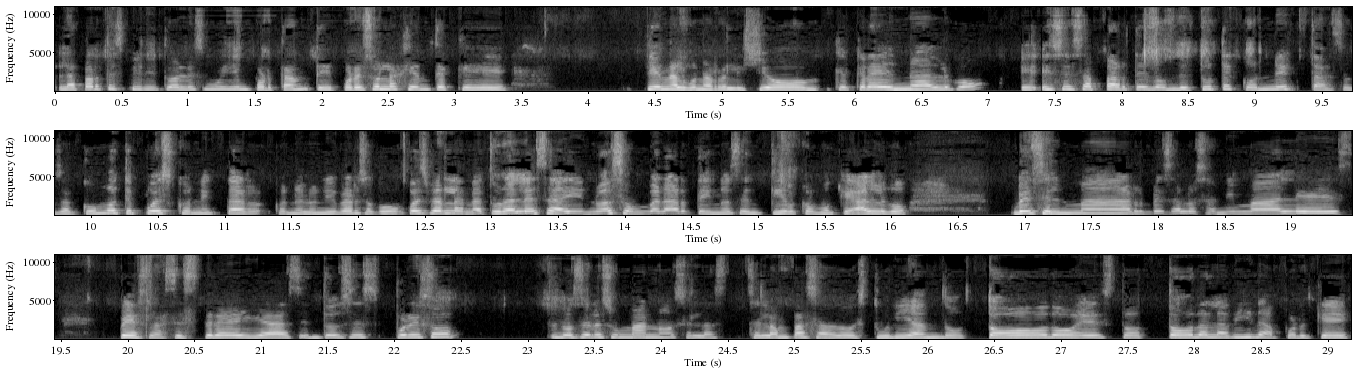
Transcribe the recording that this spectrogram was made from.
la parte espiritual es muy importante. Por eso la gente que tiene alguna religión, que cree en algo, es esa parte donde tú te conectas, o sea, cómo te puedes conectar con el universo, cómo puedes ver la naturaleza y no asombrarte y no sentir como que algo ves el mar, ves a los animales, ves las estrellas. Entonces, por eso los seres humanos se, las, se lo han pasado estudiando todo esto toda la vida, porque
